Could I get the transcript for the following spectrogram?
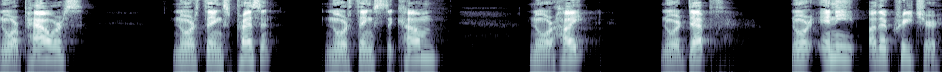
nor powers, nor things present, nor things to come, nor height, nor depth, nor any other creature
